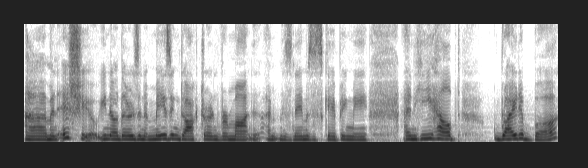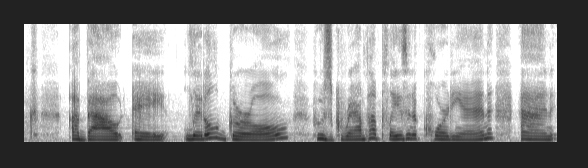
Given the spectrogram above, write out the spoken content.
um, an issue. You know, there's an amazing doctor in Vermont. um, His name is escaping me, and he helped write a book about a little girl whose grandpa plays an accordion, and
